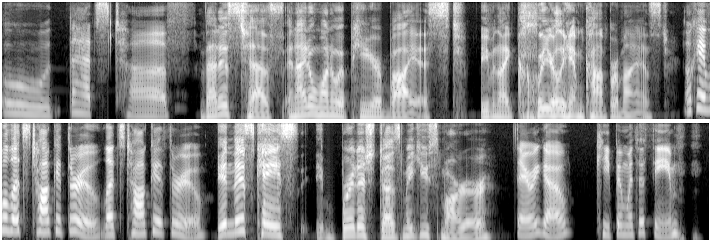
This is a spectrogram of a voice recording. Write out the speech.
Oh, that's tough. That is tough, and I don't want to appear biased, even though I clearly am compromised. Okay, well, let's talk it through. Let's talk it through. In this case, British does make you smarter. There we go. Keeping with the theme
